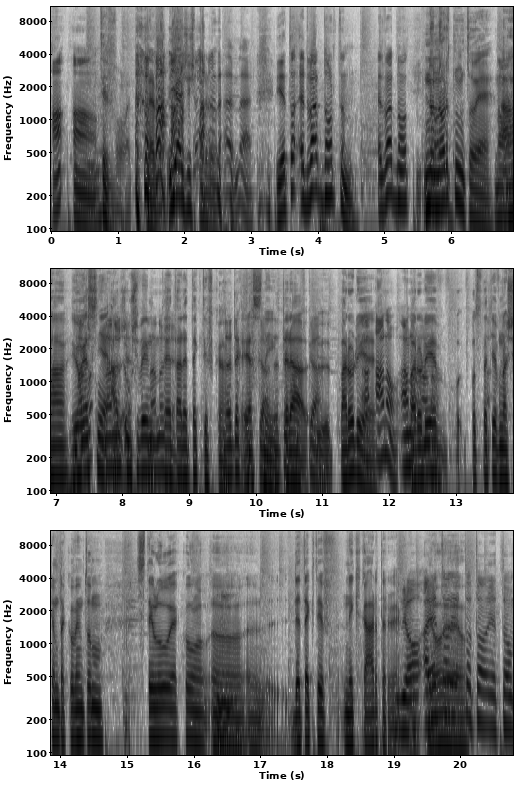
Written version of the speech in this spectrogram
A a. Ty vole, tak nevím. Ježiš, pardon. Ne, ne, je to Edward Norton. Edward Norton. No Norton to je. No. Aha, jo, Na no- jasně, na a nože, už vím, to je ta detektivka. Detektivka, Jasný, detektivka. teda eh, parodie. A- ano, ano, Parodie ano. V, podstatě v našem takovém tom stylu jako hmm. uh, detektiv Nick Carter. Jako. Jo, a je jo, to, jo, je to, to, je to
